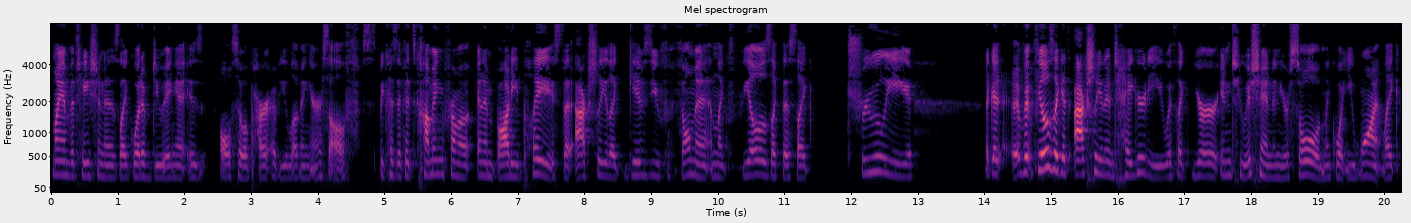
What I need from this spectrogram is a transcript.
my invitation is like what if doing it is also a part of you loving yourself? Because if it's coming from a, an embodied place that actually like gives you fulfillment and like feels like this like truly like if it feels like it's actually an integrity with like your intuition and your soul and like what you want like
